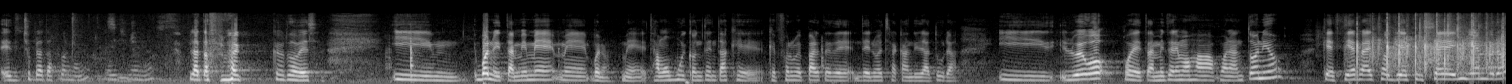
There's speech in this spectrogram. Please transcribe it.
He dicho plataforma, ¿no? Plataforma cordobesa. Y bueno, y también me, bueno, estamos muy contentas que, forme parte de, nuestra candidatura. Y, luego, pues también tenemos a Juan Antonio, que cierra estos 16 miembros.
